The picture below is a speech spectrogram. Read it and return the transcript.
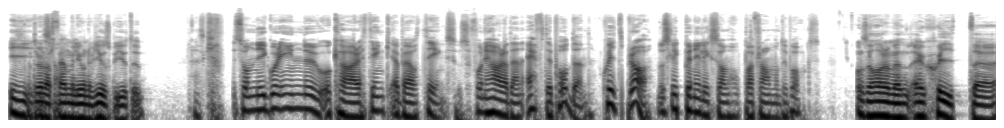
I Jag tror den har fem miljoner views på youtube. Så om ni går in nu och hör Think about things så får ni höra den efter podden. Skitbra! Då slipper ni liksom hoppa fram och tillbaks. Och så har de en, en skit eh,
